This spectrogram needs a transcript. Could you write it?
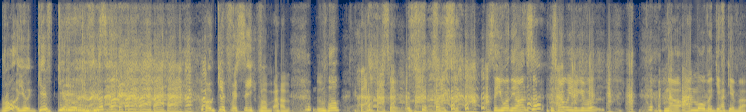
Bro, are you a gift giver or gift receiver? receiver? Um, what? so, so, so, so you want the answer? Is that what you're giving? No, I'm more of a gift giver.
